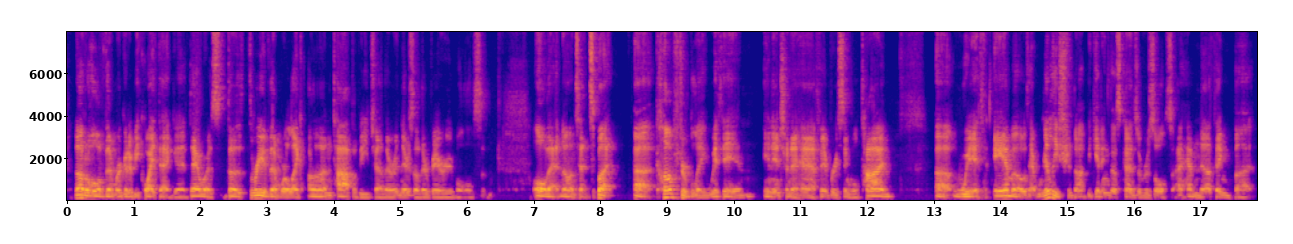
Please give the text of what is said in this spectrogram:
not all of them are going to be quite that good. There was the three of them were like on top of each other, and there's other variables and all that nonsense. But uh, comfortably within an inch and a half every single time. Uh, with ammo that really should not be getting those kinds of results. I have nothing but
